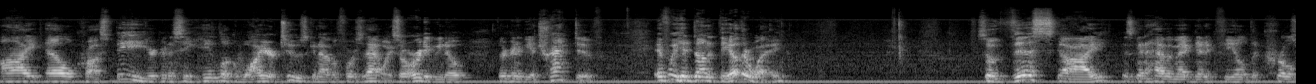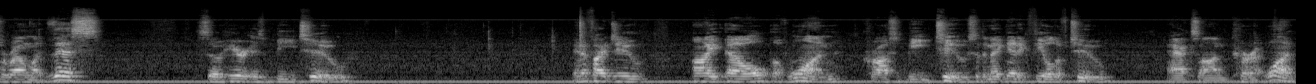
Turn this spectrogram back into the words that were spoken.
IL cross B, you're going to see, hey, look, wire 2 is going to have a force that way. So already we know they're going to be attractive. If we had done it the other way, so this guy is going to have a magnetic field that curls around like this. So here is B2. And if I do IL of 1 cross B2, so the magnetic field of 2 acts on current 1,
